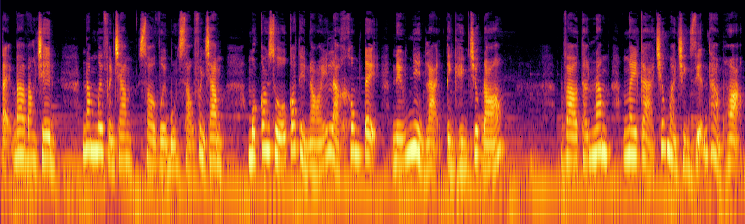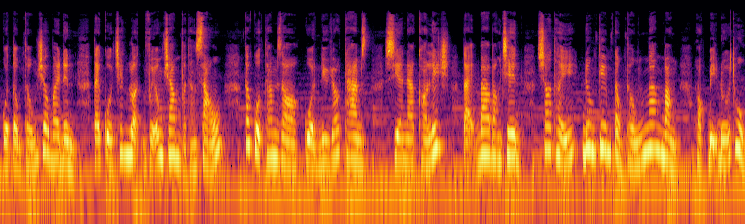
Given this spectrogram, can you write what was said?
tại ba bang trên, 50% so với 46%, một con số có thể nói là không tệ nếu nhìn lại tình hình trước đó. Vào tháng 5, ngay cả trước màn trình diễn thảm họa của Tổng thống Joe Biden tại cuộc tranh luận với ông Trump vào tháng 6, các cuộc thăm dò của New York Times, Siena College tại ba bang trên cho thấy đương kim Tổng thống ngang bằng hoặc bị đối thủ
